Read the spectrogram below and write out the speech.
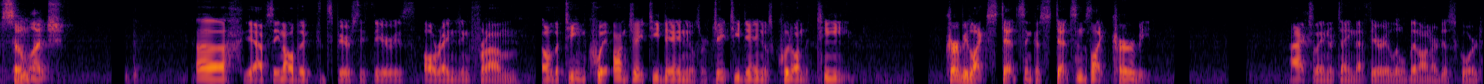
so much. Uh, yeah, I've seen all the conspiracy theories, all ranging from oh, the team quit on JT Daniels or JT Daniels quit on the team. Kirby likes Stetson because Stetson's like Kirby. I actually entertained that theory a little bit on our Discord.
